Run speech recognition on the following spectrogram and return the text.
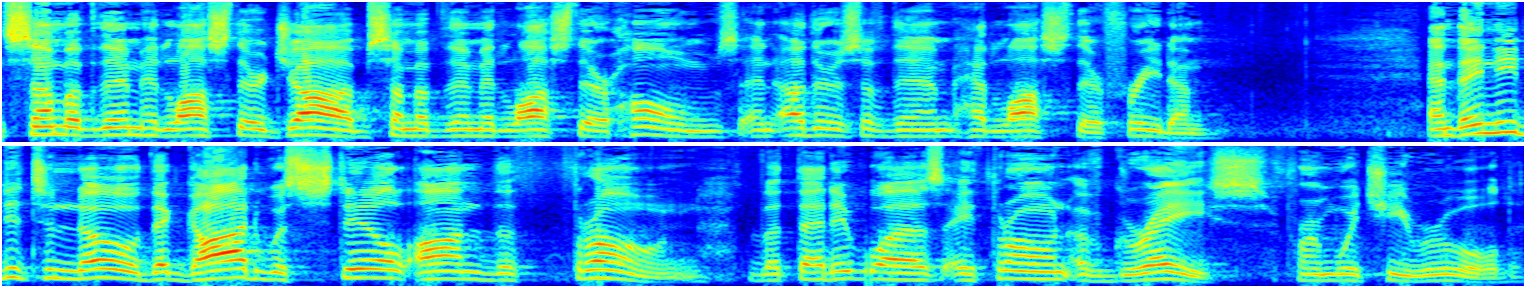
Some of them had lost their jobs, some of them had lost their homes, and others of them had lost their freedom. And they needed to know that God was still on the throne, but that it was a throne of grace from which He ruled.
